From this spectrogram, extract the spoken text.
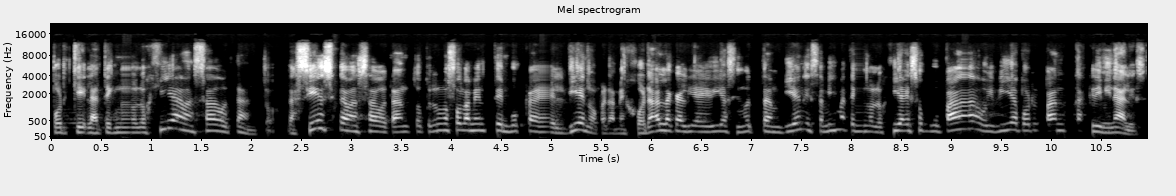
porque la tecnología ha avanzado tanto, la ciencia ha avanzado tanto, pero no solamente en busca del bien o para mejorar la calidad de vida, sino también esa misma tecnología es ocupada hoy día por bandas criminales.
